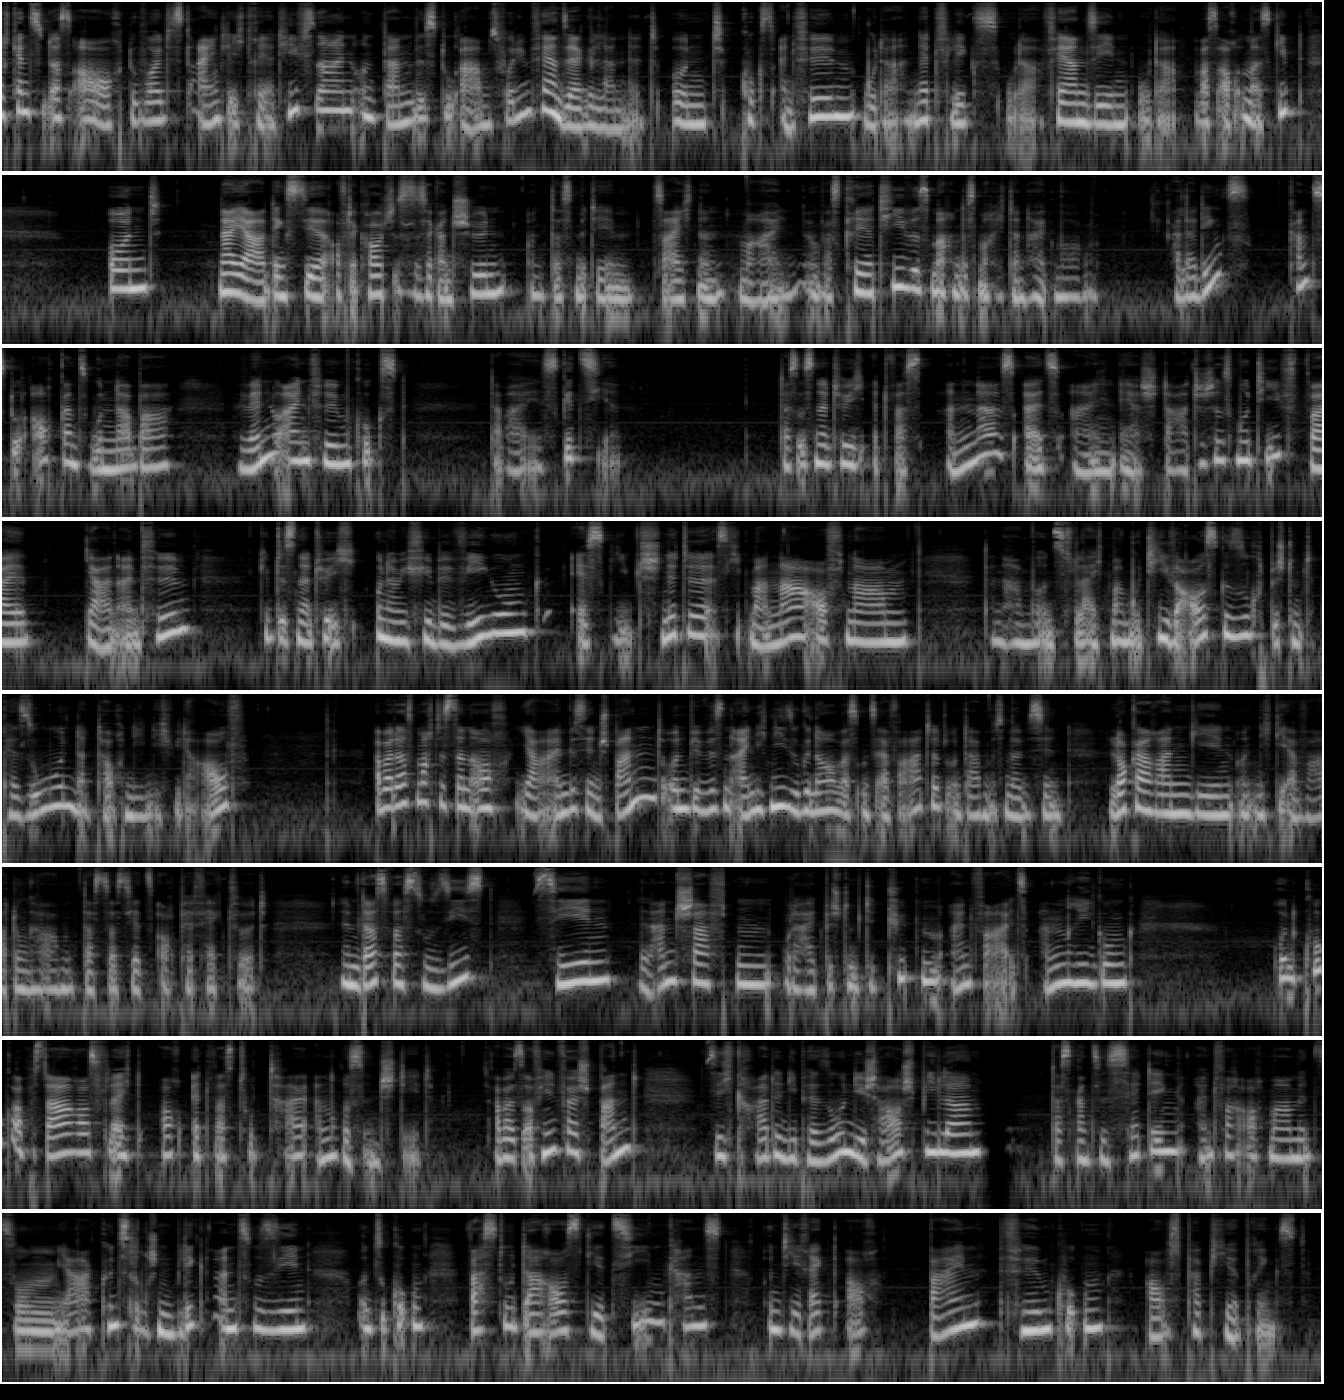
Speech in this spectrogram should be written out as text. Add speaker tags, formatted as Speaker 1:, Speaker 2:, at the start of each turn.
Speaker 1: Vielleicht kennst du das auch. Du wolltest eigentlich kreativ sein und dann bist du abends vor dem Fernseher gelandet und guckst einen Film oder Netflix oder Fernsehen oder was auch immer es gibt. Und naja, denkst dir, auf der Couch ist es ja ganz schön und das mit dem Zeichnen, Malen, irgendwas Kreatives machen, das mache ich dann halt morgen. Allerdings kannst du auch ganz wunderbar, wenn du einen Film guckst, dabei skizzieren. Das ist natürlich etwas anders als ein eher statisches Motiv, weil ja, in einem Film gibt es natürlich unheimlich viel Bewegung. Es gibt Schnitte, es gibt mal Nahaufnahmen. Dann haben wir uns vielleicht mal Motive ausgesucht, bestimmte Personen, dann tauchen die nicht wieder auf. Aber das macht es dann auch ja ein bisschen spannend und wir wissen eigentlich nie so genau, was uns erwartet und da müssen wir ein bisschen locker rangehen und nicht die Erwartung haben, dass das jetzt auch perfekt wird. Nimm das, was du siehst, Szenen, Landschaften oder halt bestimmte Typen einfach als Anregung und guck, ob es daraus vielleicht auch etwas total anderes entsteht. Aber es ist auf jeden Fall spannend, sich gerade die Person, die Schauspieler, das ganze Setting einfach auch mal mit so einem ja, künstlerischen Blick anzusehen und zu gucken, was du daraus dir ziehen kannst und direkt auch beim Filmgucken aufs Papier bringst.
